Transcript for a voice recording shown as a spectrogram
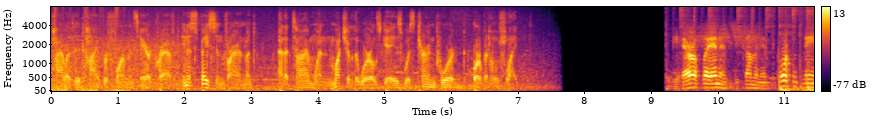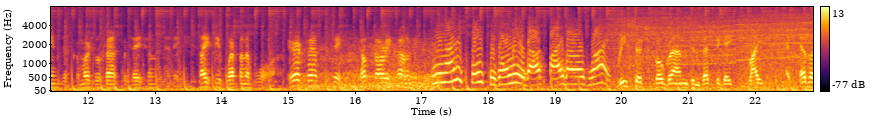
piloted high-performance aircraft in a space environment at a time when much of the world's gaze was turned toward orbital flight. The aeroplane has become an important means of commercial transportation and a decisive weapon of war. Air transportation helps our economy. The United States is only about five hours wide. Research programs investigate flight at ever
